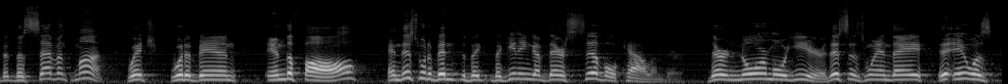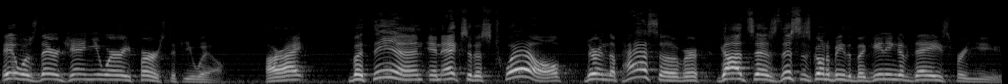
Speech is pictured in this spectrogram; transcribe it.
the, the seventh month, which would have been in the fall, and this would have been the be- beginning of their civil calendar, their normal year. This is when they, it, was, it was their January 1st, if you will. All right? But then in Exodus 12, during the Passover, God says, This is going to be the beginning of days for you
